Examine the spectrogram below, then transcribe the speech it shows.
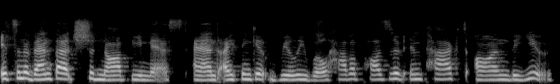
it's an event that should not be missed. And I think it really will have a positive impact on the youth.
